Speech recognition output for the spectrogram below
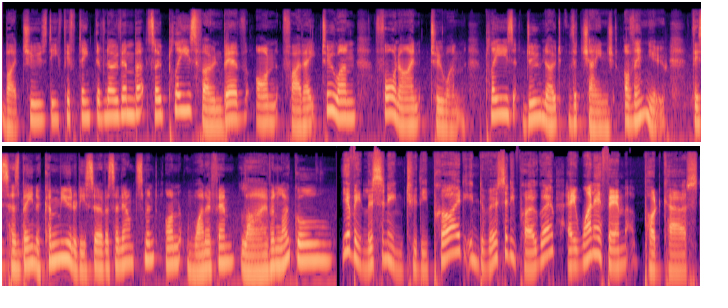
by Tuesday, 15th of November, so please phone Bev on 5821 4921. Please do note the change of venue. This has been a community service announcement on 1FM Live and Local. You've been listening to the Pride in Diversity program, a 1FM podcast.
